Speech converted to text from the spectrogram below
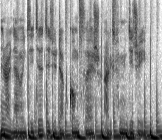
and right now on Twitter, twitter.com slash alexfriedmdj.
